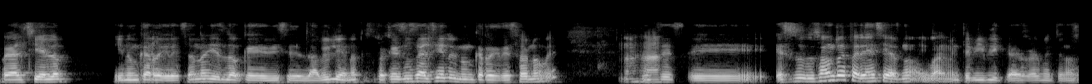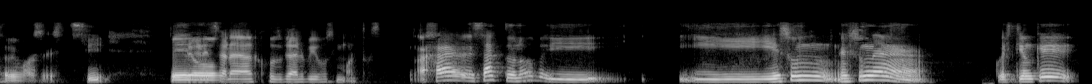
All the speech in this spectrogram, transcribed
fue al cielo y nunca regresó, ¿no? Y es lo que dice la Biblia, ¿no? Que fue Jesús al cielo y nunca regresó, ¿no? Entonces, eh, son referencias, ¿no? Igualmente bíblicas, realmente no sabemos, este, sí. Pero... Regresar a juzgar vivos y muertos. Ajá, exacto, ¿no? Y, y es, un, es una cuestión que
